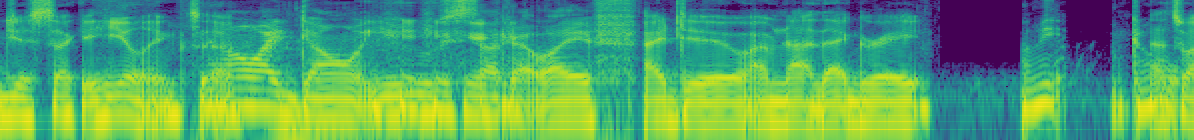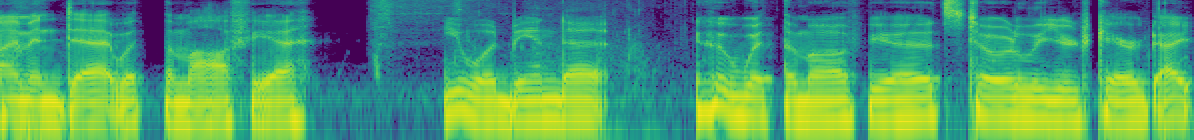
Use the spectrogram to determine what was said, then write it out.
just suck at healing. So No, I don't. You suck at life. I do. I'm not that great. Let me go. That's why I'm in debt with the mafia. you would be in debt. with the mafia, it's totally your character. I,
